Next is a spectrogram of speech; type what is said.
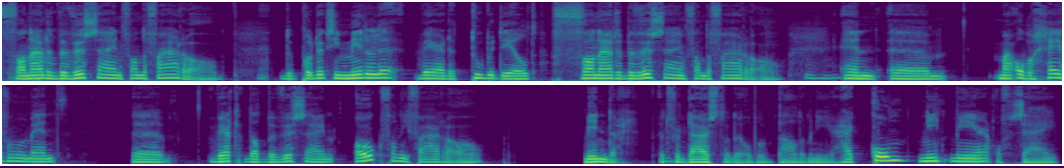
vanuit het bewustzijn van de farao. De productiemiddelen werden toebedeeld vanuit het bewustzijn van de farao. Mm-hmm. En, uh, maar op een gegeven moment uh, werd dat bewustzijn ook van die farao minder. Het mm-hmm. verduisterde op een bepaalde manier. Hij kon niet meer, of zij,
